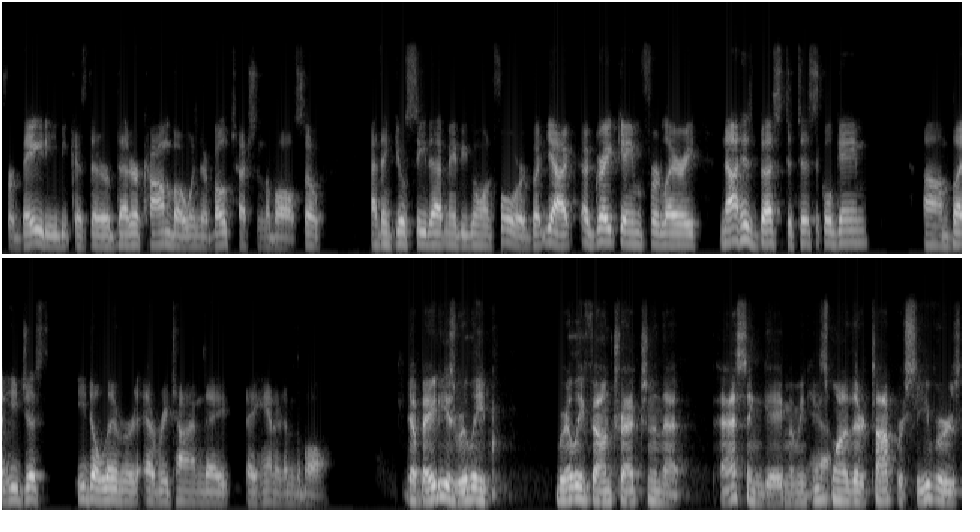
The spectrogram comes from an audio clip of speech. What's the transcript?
for Badie because they're a better combo when they're both touching the ball. So I think you'll see that maybe going forward. But yeah, a great game for Larry. Not his best statistical game, um, but he just he delivered every time they they handed him the ball. Yeah, Badie's really really found traction in that passing game. I mean, he's one of their top receivers,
